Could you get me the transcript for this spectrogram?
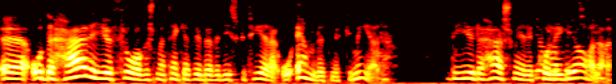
Eh, och det här är ju frågor som jag tänker att vi behöver diskutera oändligt mycket mer. Det är ju det här som är det kollegiala.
